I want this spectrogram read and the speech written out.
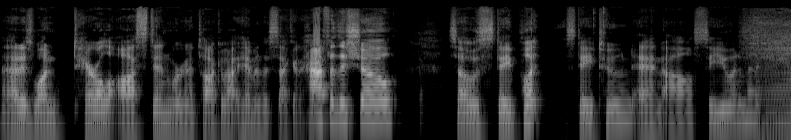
That is one Teryl Austin. We're going to talk about him in the second half of the show. So stay put, stay tuned, and I'll see you in a minute.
